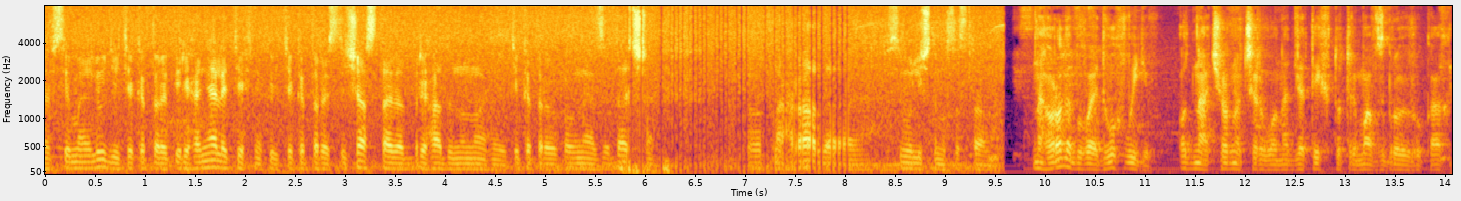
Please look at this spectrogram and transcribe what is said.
э, все мои люди, те, которые перегоняли технику, и те, которые сейчас ставят бригаду на ноги, и те, которые выполняют задачи. Вот награда всему личному составу. Нагорода буває двох видів: одна чорно-червона для тих, хто тримав зброю в руках,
